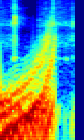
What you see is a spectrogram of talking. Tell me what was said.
Música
